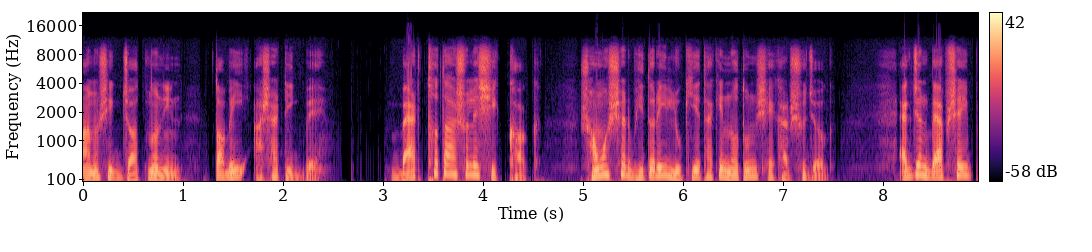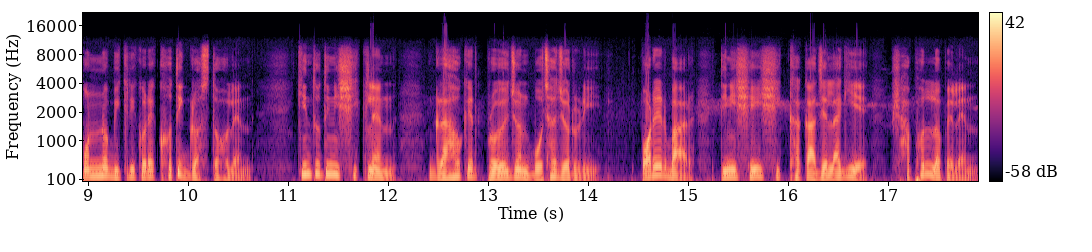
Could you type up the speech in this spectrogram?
মানসিক যত্ন নিন, তবেই আশা টিকবে। ব্যর্থতা আসলে শিক্ষক। সমস্যার ভিতরেই লুকিয়ে থাকে নতুন শেখার সুযোগ। একজন ব্যবসায়ী পণ্য বিক্রি করে ক্ষতিগ্রস্ত হলেন। কিন্তু তিনি শিখলেন, গ্রাহকের প্রয়োজন বোঝা জরুরি। পরের বার তিনি সেই শিক্ষা কাজে লাগিয়ে সাফল্য পেলেন।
